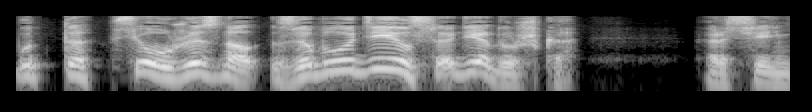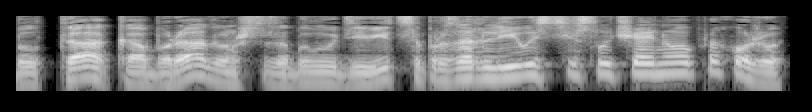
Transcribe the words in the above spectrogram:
будто все уже знал. — Заблудился, дедушка. Арсений был так обрадован, что забыл удивиться прозорливости случайного прохожего.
